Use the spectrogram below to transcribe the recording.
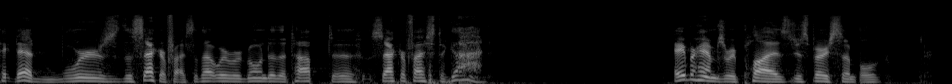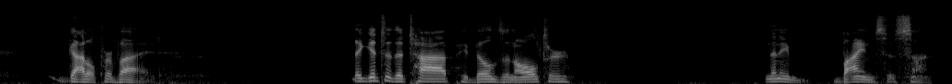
Hey, Dad, where's the sacrifice? I thought we were going to the top to sacrifice to God. Abraham's reply is just very simple God will provide. They get to the top, he builds an altar, then he binds his son,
